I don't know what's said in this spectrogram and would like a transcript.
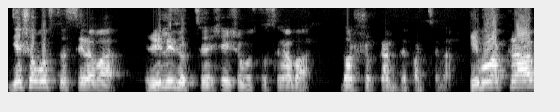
যে সমস্ত সিনেমা রিলিজ হচ্ছে, সেই সমস্ত সিনেমা দর্শক কানতে পারছে না। হিমু আকরাম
